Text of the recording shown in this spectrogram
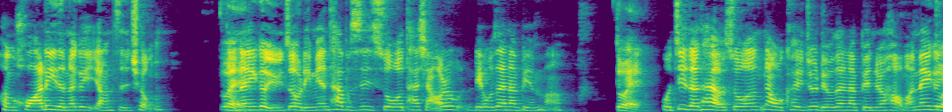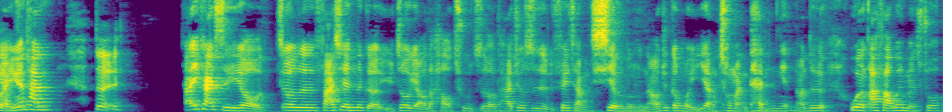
很华丽的那个杨紫琼的那一个宇宙里面，他不是说他想要留在那边吗？对，我记得他有说，那我可以就留在那边就好吗？那个对，因为他对他一开始也有就是发现那个宇宙摇的好处之后，他就是非常羡慕，然后就跟我一样充满贪念，然后就问阿法威门说：“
